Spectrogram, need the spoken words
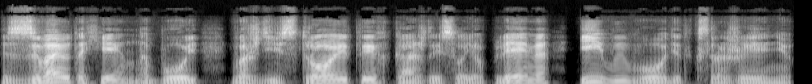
сзывают Ахеен на бой, вожди строят их, каждый свое племя, и выводят к сражению.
